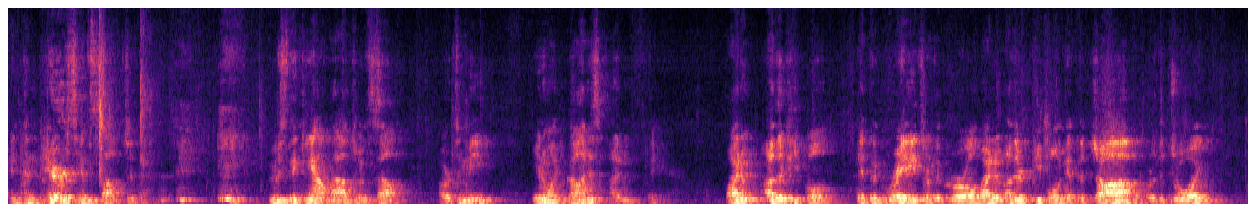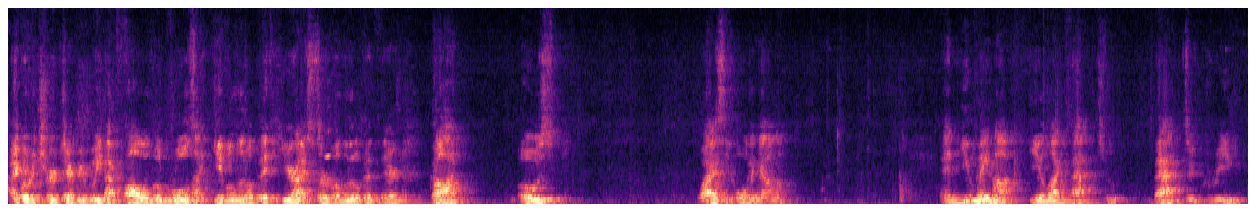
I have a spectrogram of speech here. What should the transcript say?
and compares himself to them, he was thinking out loud to himself or to me, you know what? God is unfair. Why do other people get the grades or the girl? Why do other people get the job or the joy? I go to church every week. I follow the rules. I give a little bit here. I serve a little bit there. God owes me. Why is he holding out on me? And you may not feel like that to that degree,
